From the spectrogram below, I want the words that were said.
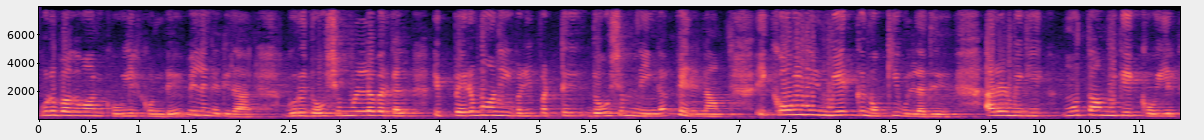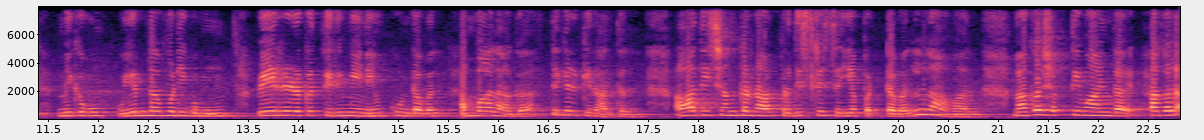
குரு பகவான் கோயில் கொண்டு விளங்குகிறார். குரு தோஷம் உள்ளவர்கள் இப்பெருமானை வழிபட்டு தோஷம் நீங்க பெறலாம். இக்கோயிலின் மேற்கு நோக்கி உள்ளது. அருள்மிகு மூத்தாம்பிகை கோயில் மிகவும் உயர்ந்த வடிவமும் பேரிழக்கு திருமேனியும் கொண்டவள் அம்பாளாக திகழ்கிறார்கள். ஆதி சங்கரால் பிரதிஷ்டை செய்யப்பட்டவள் ஆவாள். மகசக்தி வாய்ந்த சகல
